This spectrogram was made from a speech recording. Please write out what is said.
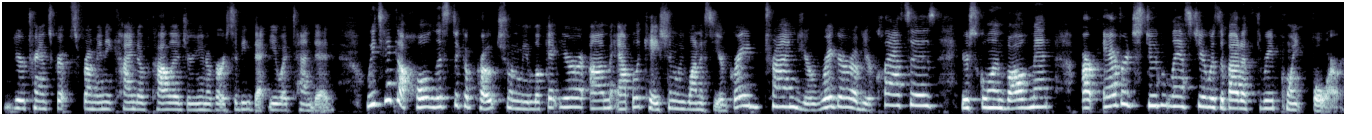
your transcripts from any kind of college or university that you attended. We take a holistic approach when we look at your um, application. We want to see your grade trend, your rigor of your classes, your school involvement. Our average student last year was about a 3.4.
